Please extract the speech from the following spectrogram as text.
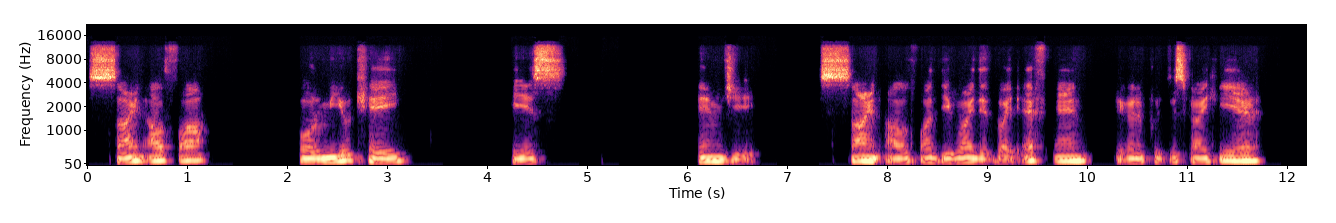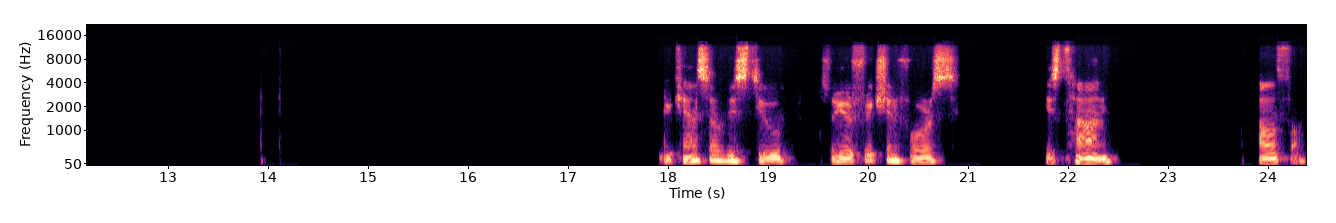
sine alpha or mu k is mg sine alpha divided by fn. You're going to put this guy here. You cancel this two, so your friction force is tan alpha.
